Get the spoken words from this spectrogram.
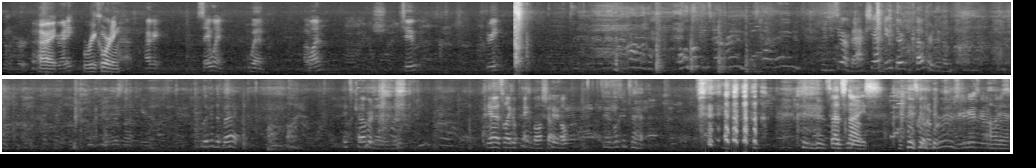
gonna hurt. All right. You ready? We're Recording. Okay. Say when. When? Oh. One, two, three. Oh, look, it's got rain. It's got rain. Did you see our backs yet, dude? They're covered in them. Look at the back. It's covered in them, dude. Yeah, it's like a paintball shot. Oh, Dude, look at that. That's nice. It's gonna bruise, are you dude. guys gonna Oh, post yeah.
